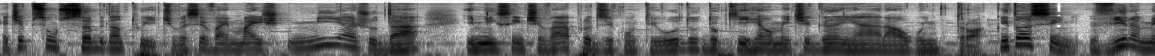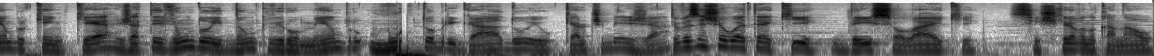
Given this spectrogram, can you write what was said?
É tipo ser um sub na Twitch. Você vai mais me ajudar e me incentivar a produzir conteúdo do que realmente ganhar algo em troca. Então assim, vira membro quem quer. Já teve um doidão que virou membro. Muito obrigado, eu quero te beijar. Se você chegou até aqui, deixe seu like se inscreva no canal,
